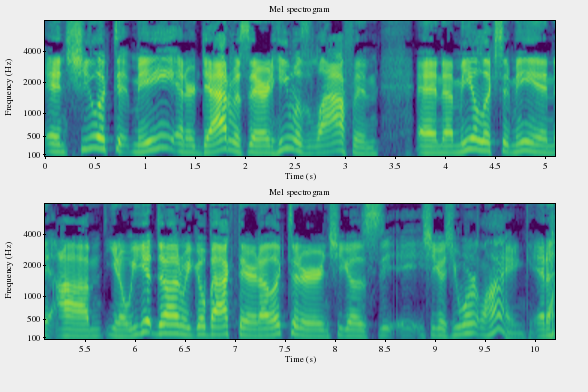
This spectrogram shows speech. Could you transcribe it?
and she looked at me, and her dad was there, and he was laughing and uh, Mia looks at me, and um, you know, we get done, we go back there, and I looked at her, and she goes, she goes, you weren't lying, and I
